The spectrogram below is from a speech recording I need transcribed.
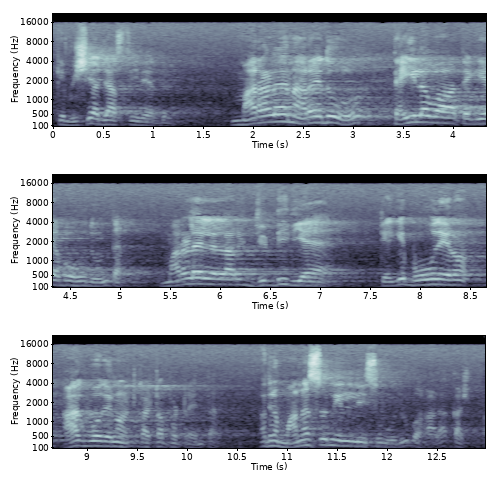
ಅದಕ್ಕೆ ವಿಷಯ ಜಾಸ್ತಿ ಇದೆ ಅದು ಮರಳ ನರೆದು ತೈಲವ ತೆಗೆಯಬಹುದು ಅಂತ ಮರಳಲ್ಲೆಲ್ಲಾದ್ರೂ ಜಿಡ್ಡಿದೆಯೇ ತೆಗಿಬಹುದೇನೋ ಆಗ್ಬೋದೇನೋ ಅಷ್ಟು ಕಷ್ಟಪಟ್ಟರೆ ಅಂತ ಅದನ್ನು ಮನಸ್ಸು ನಿಲ್ಲಿಸುವುದು ಬಹಳ ಕಷ್ಟ.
